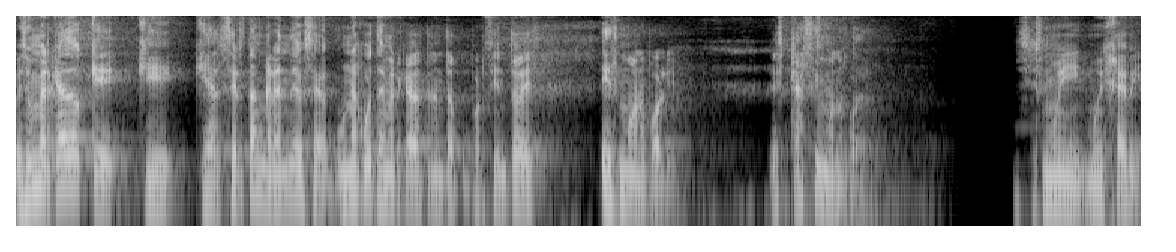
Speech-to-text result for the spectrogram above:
Es un mercado que, que- que al ser tan grande, o sea, una cuota de mercado del 30% es, es monopolio. Es casi monopolio. Es muy, muy heavy.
